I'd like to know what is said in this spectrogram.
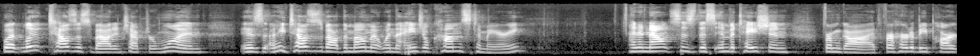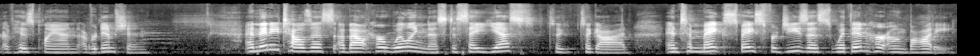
What Luke tells us about in chapter 1 is he tells us about the moment when the angel comes to Mary and announces this invitation from God for her to be part of his plan of redemption. And then he tells us about her willingness to say yes to, to God and to make space for Jesus within her own body.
